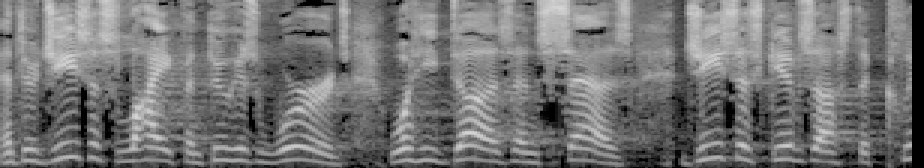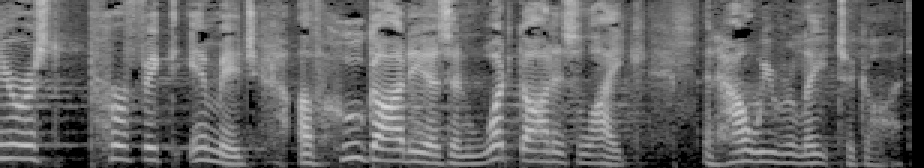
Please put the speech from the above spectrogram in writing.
And through Jesus' life and through his words, what he does and says, Jesus gives us the clearest, perfect image of who God is and what God is like and how we relate to God.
